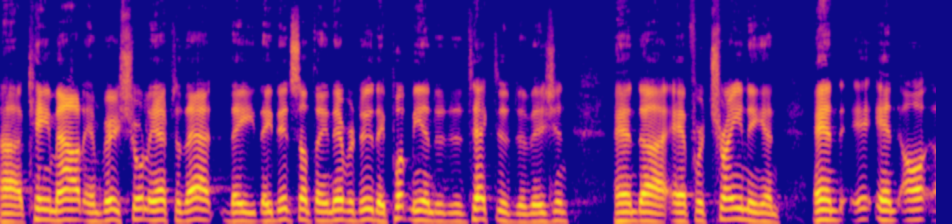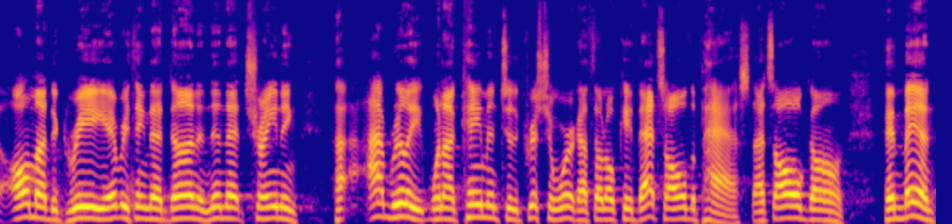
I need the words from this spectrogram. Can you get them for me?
uh, came out, and very shortly after that, they, they did something they never do. They put me into the detective division and, uh, and for training and, and, and all, all, my degree, everything that I'd done, and then that training. I, really, when I came into the Christian work, I thought, okay, that's all the past. That's all gone. And man,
